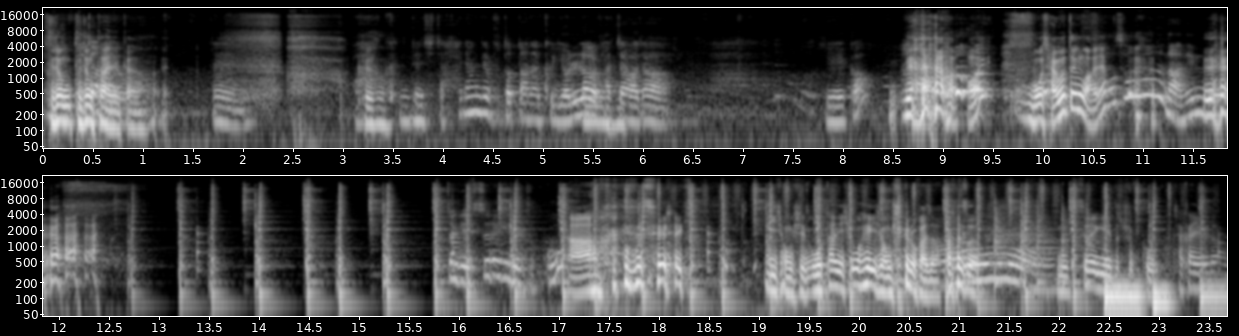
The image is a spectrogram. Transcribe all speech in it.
부정. 부정타니까. 네. 와, 그래서- 근데 진짜 한양대 붙었다는 그 연락을 음. 받자마자 얘가 어? 뭐 잘못된 거 아니야? 허소만은 아닌데 갑자기 쓰레기를 줍고 아 쓰레기. 이 정신 오타니 쇼헤이 정신으로 가자 하면서 오. 쓰레기도 줍고 착한 일도 하고.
